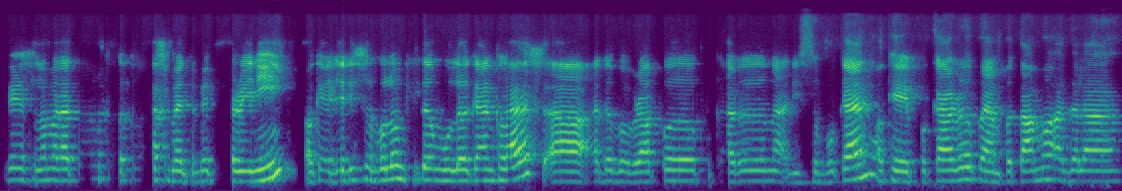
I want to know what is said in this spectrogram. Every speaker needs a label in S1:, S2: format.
S1: Okay, selamat datang ke kelas matematik hari ini. Okay, jadi sebelum kita mulakan kelas, uh, ada beberapa perkara nak disebutkan. Okay, perkara yang pertama adalah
